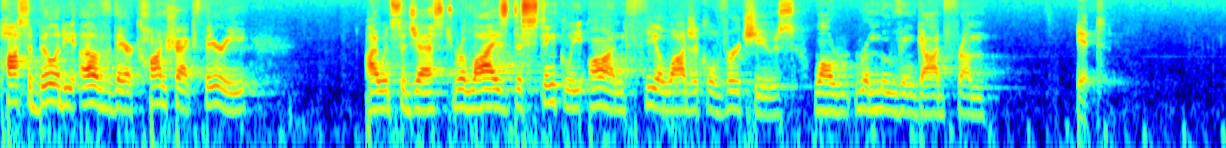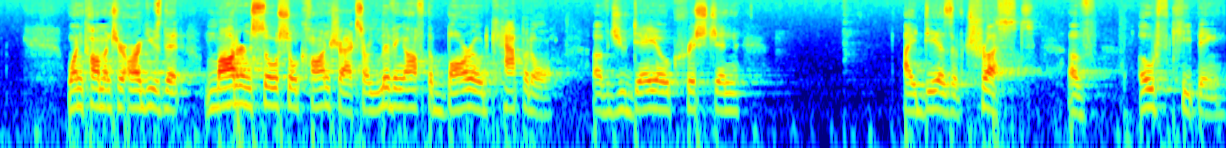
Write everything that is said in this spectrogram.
possibility of their contract theory I would suggest, relies distinctly on theological virtues while removing God from it. One commentator argues that modern social contracts are living off the borrowed capital of Judeo Christian ideas of trust, of oath keeping,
